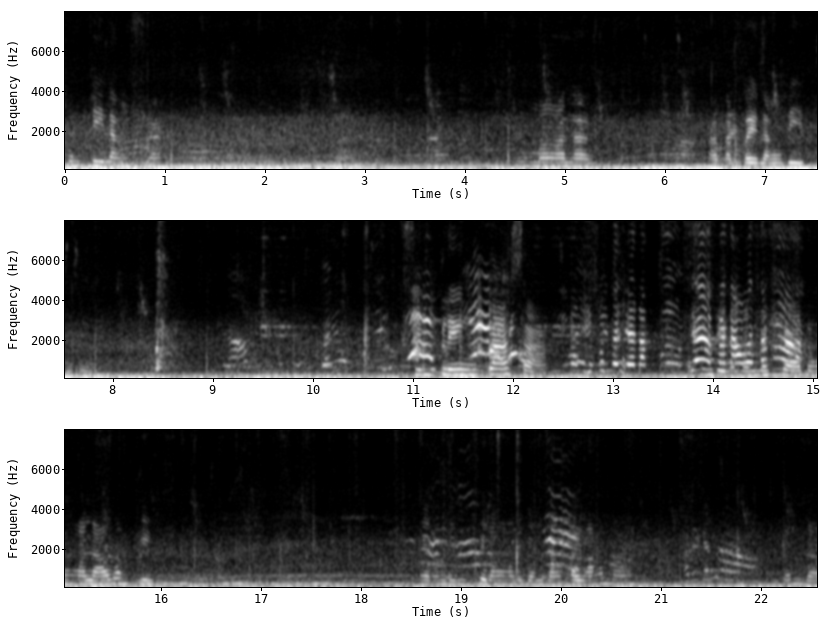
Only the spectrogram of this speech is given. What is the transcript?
Kunti lang siya. Yung mga nag tatambay lang dito. Simpleng plaza. Hindi naman masyadong malawak eh. Meron din silang magagandang halaman. Ganda.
